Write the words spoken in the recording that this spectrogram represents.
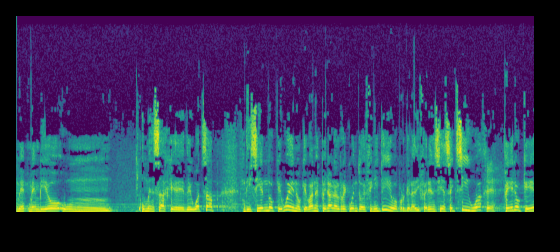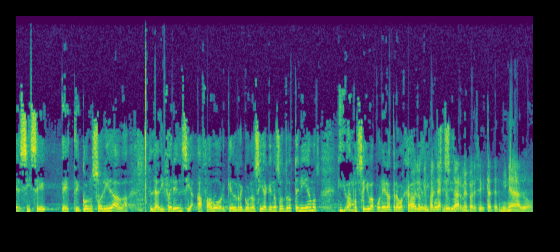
Me, envió un, un mensaje de WhatsApp diciendo que bueno, que van a esperar al recuento definitivo porque la diferencia es exigua, pero que si se este, consolidaba la diferencia a favor que él reconocía que nosotros teníamos, íbamos, se iba a poner a trabajar. lo que falta escrutar me parece que está terminado,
